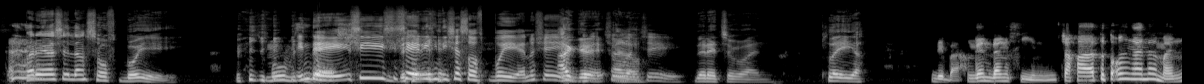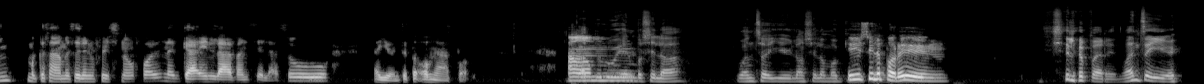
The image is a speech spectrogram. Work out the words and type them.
Pareha silang soft boy eh. Moves. hindi, si, si Seri hindi siya soft boy. eh. Ano siya eh? Agre, Diretsuhan ano? siya eh. Diretsuhan. Play. ah. 'di ba? Ang gandang scene. Tsaka totoo nga naman, magkasama sila ng First Snowfall, nagkain laban sila. So, ayun, totoo nga po. Katuluyan ba sila? Once a year lang sila magkita. eh, sila pa rin. Sila pa rin. Once a year.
